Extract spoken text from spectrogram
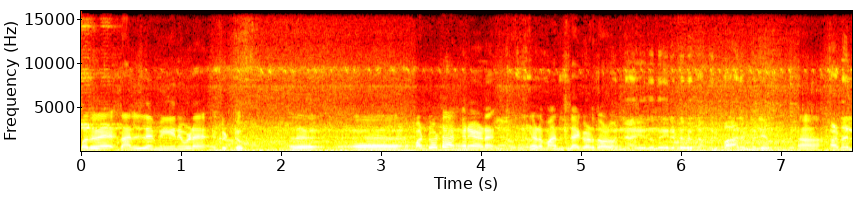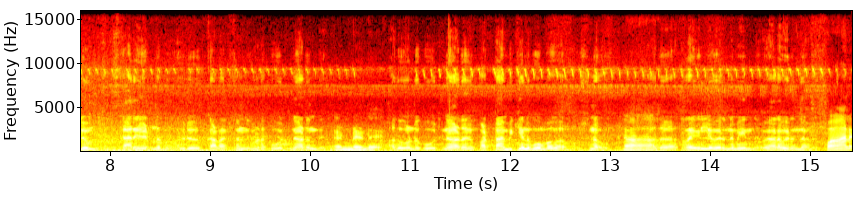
പൊതുവെ നല്ല മീൻ ഇവിടെ കിട്ടും. അത് പണ്ട് അങ്ങനെയാണ്. ഞങ്ങൾ മനസ്സിലാക്കിയെടുത്തോളം. പാരമ്പര്യം. കടലും കരയായിട്ടുള്ള ഒരു കണക്ഷൻ ഇവിടെ കൂറ്റനാടുണ്ട്. ഉണ്ട് അതുകൊണ്ട് കൂറ്റനാട് പട്ടാമ്പിക്കാണ് പോകുമ്പോൾ പ്രശ്നമാവും. ആ. അത് ട്രെയിനിൽ വരുന്ന മീൻ വേറെ വരുന്നതാണ്. പാല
